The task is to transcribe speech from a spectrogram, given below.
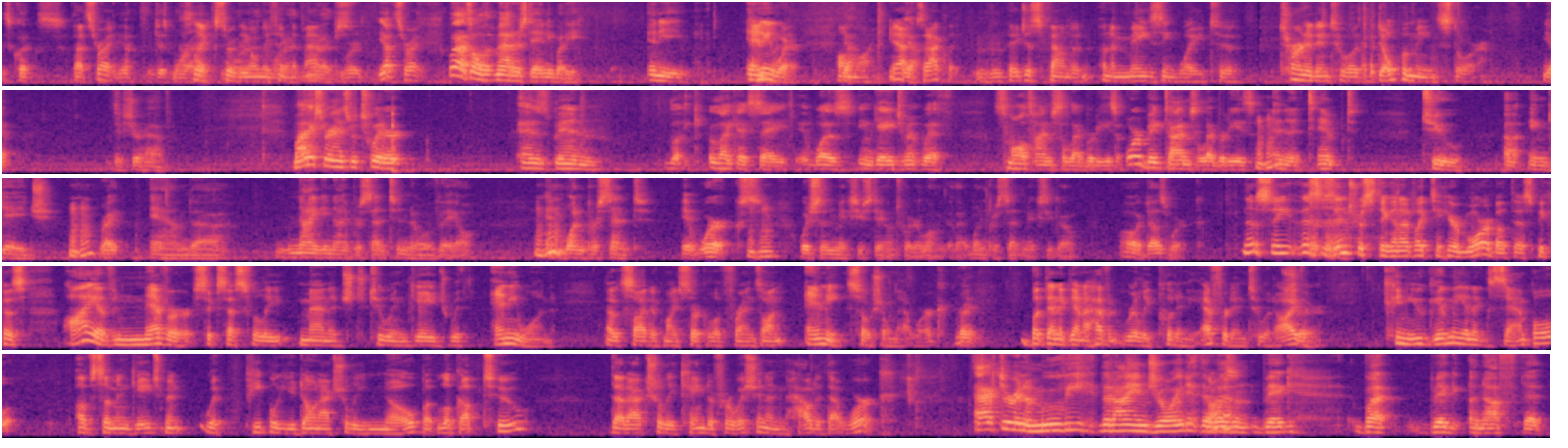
It's clicks. That's right. Yeah. Just more Clicks ads, are more the ads, only thing ads, that matters. more- Yep. That's right. Well, that's all that matters to anybody. Any. Anywhere Yeah. online. Yeah, Yeah. exactly. Mhm. They just found an, an amazing way to turn it into a dopamine store. Yep. They sure have. My experience with Twitter has been like like I say, it was engagement with small time celebrities or big time celebrities Mhm. in an attempt to uh, engage, Mm-hmm. right? And ninety nine percent to no avail, Mhm. and one percent it works, Mhm. which then makes you stay on Twitter longer. That one percent makes you go, oh, it does work. No, see, this is interesting, and I'd like to hear more about this because I have never successfully managed to engage with anyone outside of my circle of friends on any social network. Right. But then again, I haven't really put any effort into it either. Sure. Can you give me an example of some engagement with people you don't actually know but look up to that actually came to fruition and how did that work? Actor in a movie that I enjoyed that Oh, wasn't big, but big enough that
